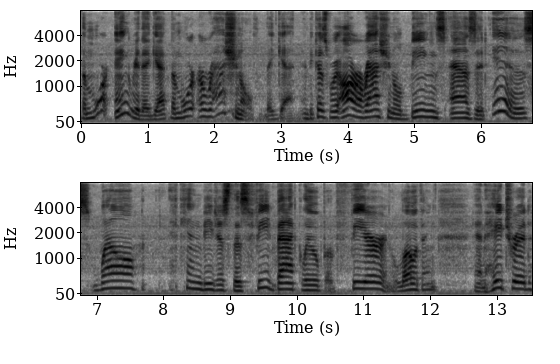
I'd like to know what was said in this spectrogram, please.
the more angry they get, the more irrational they get. And because we are irrational beings as it is, well, it can be just this feedback loop of fear and loathing and hatred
